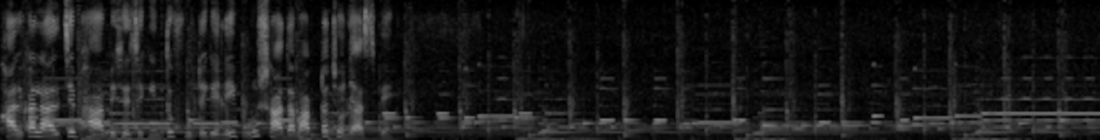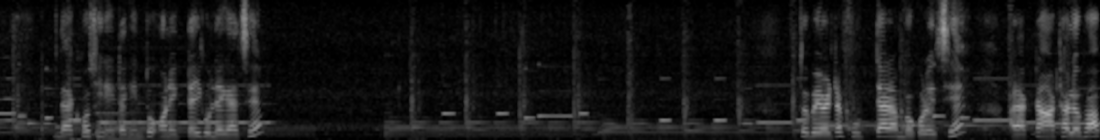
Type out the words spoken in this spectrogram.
হালকা লালচে ভাব এসেছে কিন্তু ফুটে গেলেই পুরো সাদা ভাবটা চলে আসবে। দেখো, চিনিটা কিন্তু অনেকটাই গলে গেছে। তবে এটা ফুটতে আরম্ভ করেছে। আর একটা আঠালো ভাব,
